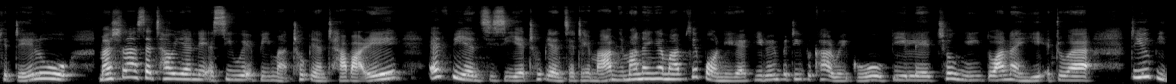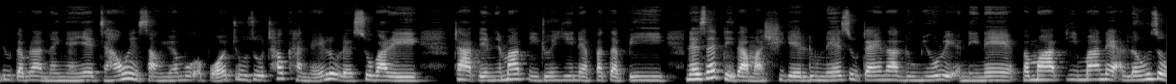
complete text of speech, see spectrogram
ဖြစ်တယ်လို့မတ်လ16ရက်နေ့အစည်းအဝေးအပြီးမှာထုတ်ပြန်ထားပါတယ်။ FPNCC ရဲ့ထုတ်ပြန်ချက်ထဲမှာမြန်မာနိုင်ငံမှာဖြစ်ပေါ်နေတဲ့ပြည်တွင်းပဋိပက္ခတွေကိုပြည်လည်ချုပ်ငြိမ်းသွားနိုင်ရေးအတွက်တရုတ်ပြည်သူ့သမ္မတနိုင်ငံရဲ့ဂျားဝင်ဆောင်ရွက်မှုအပေါ်ကြိုးစိုးထောက်ခံတယ်လို့လည်းဆိုပါတယ်။ဒါအပြင်မြန်မာပြည်တွင်းရေးနဲ့ပတ်သက်ပြီးနေဆက်ဒေသမှာရှိတဲ့လူနည်းစုတိုင်းသားလူမျိုးတွေအနေနဲ့ဗမာပြည်မနဲ့အလုံးစုံ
